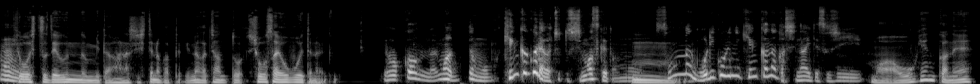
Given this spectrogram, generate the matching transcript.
うん。教室でうんぬんみたいな話してなかったっけ？なんかちゃんと詳細覚えてないけど。わかんない。まあでも、喧嘩ぐらいはちょっとしますけども、うんそんなゴリゴリに喧嘩なんかしないですし、まあ、大喧嘩ね。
